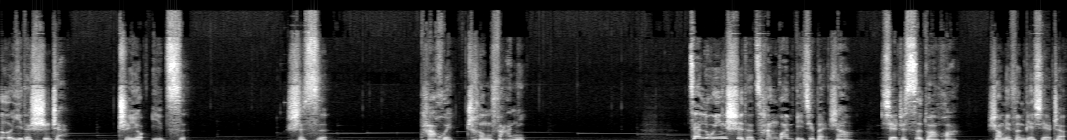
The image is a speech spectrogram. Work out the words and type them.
恶意的施展只有一次。十四，他会惩罚你。在录音室的参观笔记本上写着四段话，上面分别写着：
